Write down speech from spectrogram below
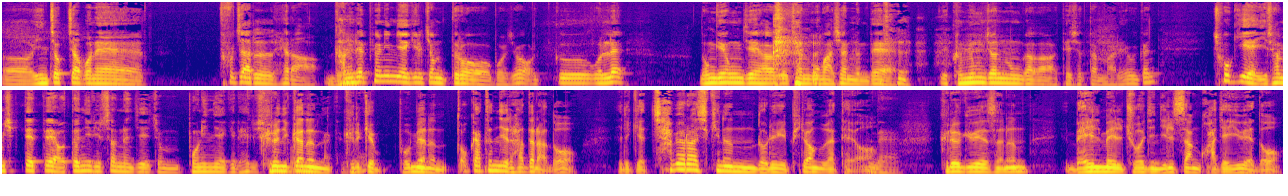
어, 인적 자본에 투자를 해라. 네. 강 대표님 얘기를 좀 들어보죠. 그 원래 농경제학을 전공하셨는데 금융 전문가가 되셨단 말이에요. 그러니까 초기에 20, 30대 때 어떤 일이 있었는지 좀 본인 얘기를 해주시면 그러니까는 그렇게 보면은 똑같은 일을 하더라도 이렇게 차별화시키는 노력이 필요한 것 같아요. 네. 그러기 위해서는 매일매일 주어진 일상 과제 이외에도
